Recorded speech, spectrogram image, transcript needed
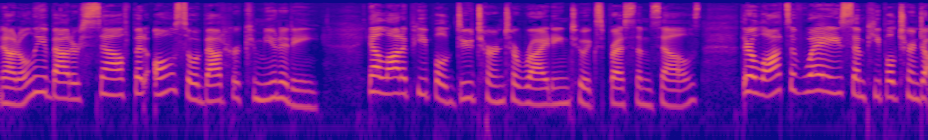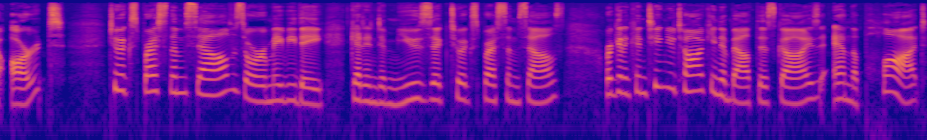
not only about herself, but also about her community. Yeah, a lot of people do turn to writing to express themselves. There are lots of ways some people turn to art to express themselves, or maybe they get into music to express themselves. We're going to continue talking about this, guys, and the plot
